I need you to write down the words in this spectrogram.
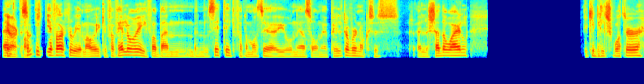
I hvert fall. Som ikke er fra Shurima, og ikke fra Felor, ikke fra Ben- Bendel City, ikke fra Damasia, Ionia, Sonia, Piltover, Noxus eller Shadowile. Ikke Bilgewater.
